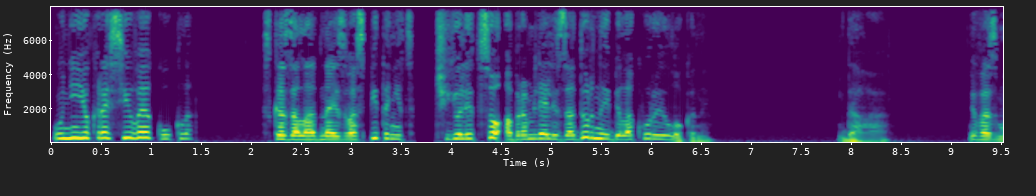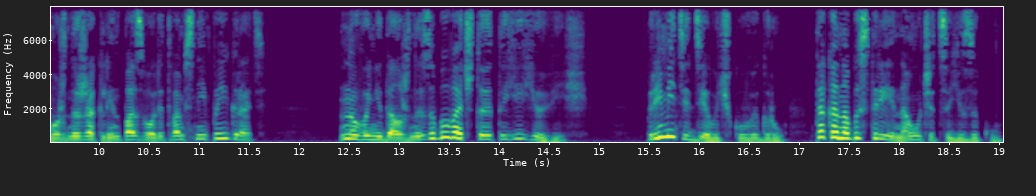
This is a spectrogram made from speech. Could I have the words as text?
«У нее красивая кукла», — сказала одна из воспитанниц, чье лицо обрамляли задорные белокурые локоны. «Да, возможно, Жаклин позволит вам с ней поиграть. Но вы не должны забывать, что это ее вещь. Примите девочку в игру, так она быстрее научится языку».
